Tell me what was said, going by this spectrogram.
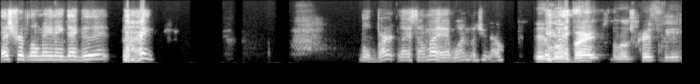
That strip lo mein ain't that good. Like a little burnt last time I had one, but you know. It's a little burnt, a little crispy.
